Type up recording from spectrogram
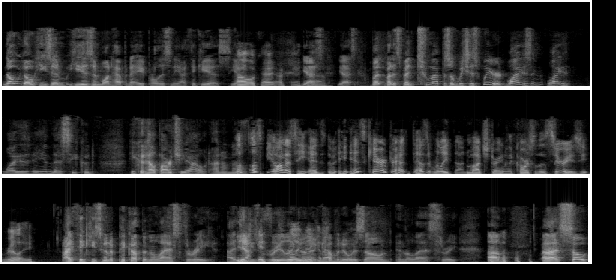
No, no, he's in. He is in What Happened to April, isn't he? I think he is. Yeah. Oh, okay, okay. yes, yeah. yes. But but it's been two episodes, which is weird. Why isn't why why isn't he in this? He could he could help Archie out. I don't know. Let's let's be honest. He has, his character ha- hasn't really done much during the course of the series, really. I think he's going to pick up in the last three. I think Yeah, he's, he's really, really going to come into his own in the last three. Um, uh, so,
